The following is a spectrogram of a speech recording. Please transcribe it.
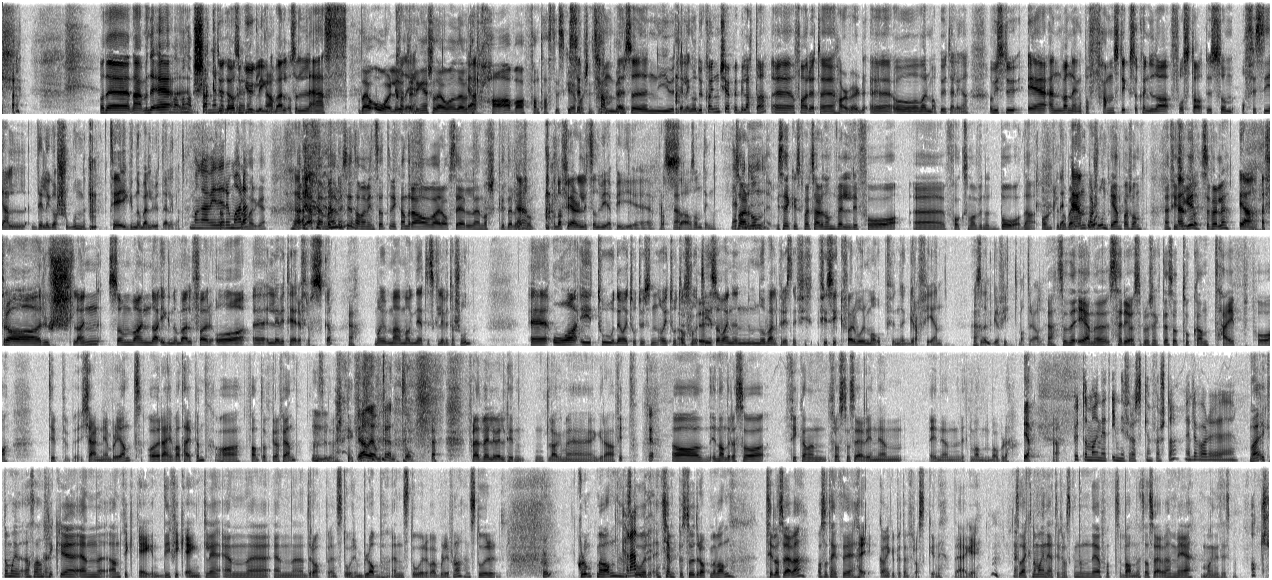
Og det, nei, men det er Hva man har på Sjekk ut. Altså. Google Ig Ja. Og så les Det er jo årlige er? utdelinger, så det er jo, det er jo et Ja. hav av fantastiske I september så er det en ny utdeling. Og du kan kjøpe billetter og og fare til Harvard uh, og varme opp på utdelinga. Og hvis du er en vennegjeng på fem stykk, så kan du da få status som offisiell delegasjon til Ig Nobel-utdelinga. Hvor mange er vi i det rommet her, da? Norge. Vi er fem her, hvis vi tar med Vincent. Vi kan dra og være offisiell norsk Ja. delegasjon. Og da får du litt sånn VIP-plasser Ja. og sånne ting. da. Og så er det noen hvis jeg ikke husker feil, så er det noen veldig få eh, folk som har vunnet både ordentlig Det er Nobel en person. og én person. En fysiker, en selvfølgelig. Ja, fra Russland, som vant da Ig Nobel for å uh, levitere frosker Ja. med magnetisk levitasjon. Uh, og i to, Det var i 2000, og i 2010 så vant han Nobelprisen i fysikk for å være med å oppfunne grafen. Altså et grafittmateriale. Ja, så det ene seriøse prosjektet så tok han teip på typ, kjernen i en blyant og reiv av teipen og fant opp grafen. Mm. si det. Ja, det er omtrent sånn. for det er et veldig veldig tynt lag med grafitt. Ja. Og i den andre så fikk han en frost og svele inn i en, inn i en liten vannboble. Putta magnet inni frosken først, da? Eller var det Nei, ikke noe magnet. Altså, han fikk en, han fikk egen, de fikk egentlig en, eh, en dråpe, en stor blob. En stor Hva blir det for noe? En stor Klump? klump med vann. En, stor, en kjempestor dråpe med vann til å sveve. Og så tenkte de hei, kan vi ikke putte en frosk inni? Det er gøy. Hm. Så det er ikke noe magnet i frosken, men de har fått vannet til å sveve med magnetisme. Ok.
